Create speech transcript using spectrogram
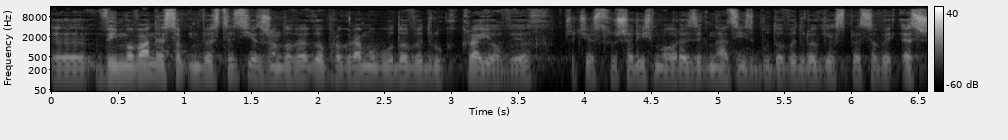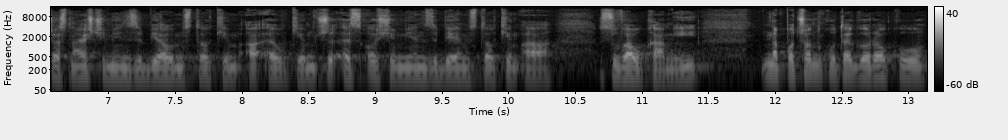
Y, Wyjmowane są inwestycje z rządowego programu budowy dróg krajowych. Przecież słyszeliśmy o rezygnacji z budowy drogi ekspresowej S16 między Białymstokiem a Ełkiem, czy S8 między Białymstokiem a Suwałkami. Na początku tego roku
